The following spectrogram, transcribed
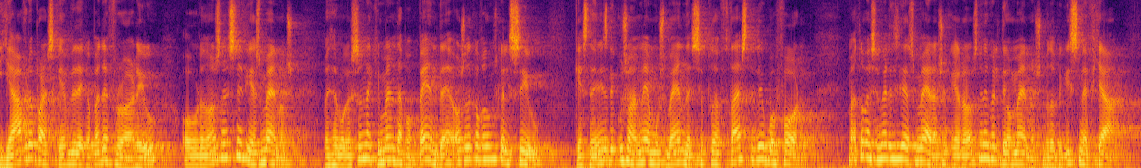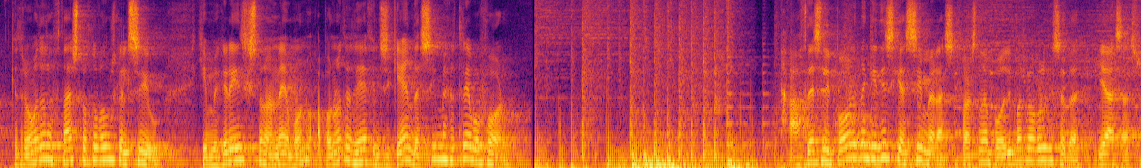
Για αύριο Παρασκευή 15 Φεβρουαρίου, ο ουρανός θα είναι συνεφιασμένος, με θερμοκρασία να κυμαίνεται από 5 έως 10 βαθμούς Κελσίου και στενεί δικούς ανέμους με ένταση που θα φτάσει στα 2 μποφόρ. Με το μεσημέρι της ίδιας μέρας, ο καιρός θα είναι βελτιωμένος, με τοπική συννεφιά και το θερμόμετρο θα φτάσει στα 8 βαθμούς Κελσίου και η μικρή ίσχυση των ανέμων από νότια διεύθυνση και ένταση μέχρι 3 μποφόρ. Αυτές λοιπόν ήταν και ειδήσεις για σήμερα. Σας ευχαριστούμε πολύ που μας παρακολουθήσατε. Γεια σας.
